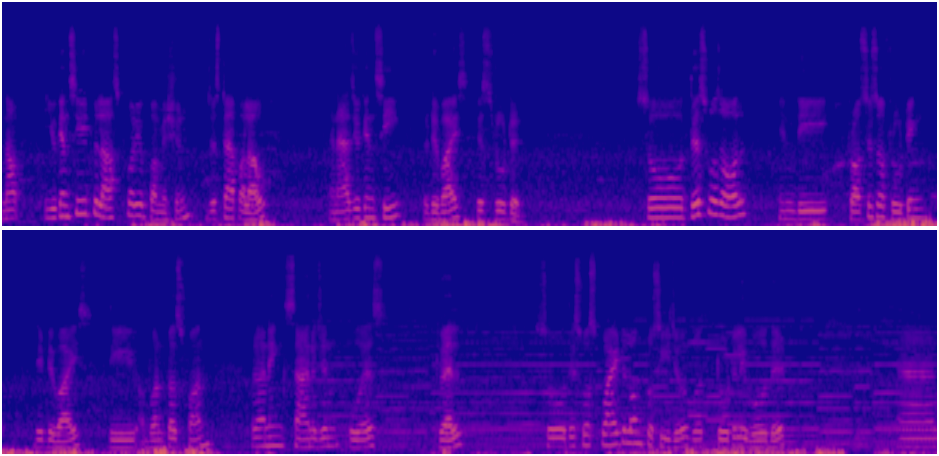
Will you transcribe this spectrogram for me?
now you can see it will ask for your permission. Just tap allow. And as you can see the device is rooted. So this was all in the process of rooting the device the OnePlus One running Cyanogen OS 12 so this was quite a long procedure but totally worth it. And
